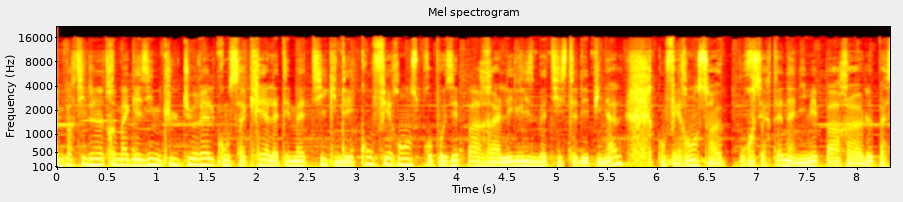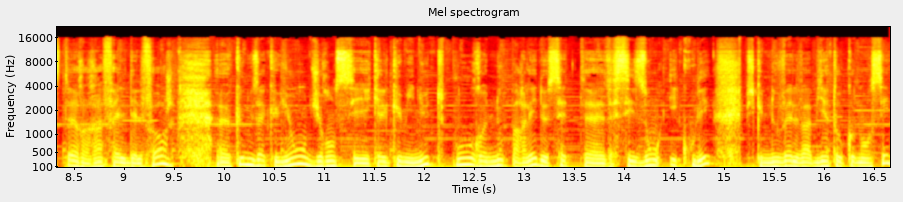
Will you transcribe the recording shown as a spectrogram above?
Deuxième partie de notre magazine culturel consacré à la thématique des conférences proposées par l'église baptiste d'Épinal, conférences euh, pour certaines animées par euh, le pasteur Raphaël Delforge, euh, que nous accueillons durant ces quelques minutes pour nous parler de cette saison écoulée, puisqu'une nouvelle va bientôt commencer.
